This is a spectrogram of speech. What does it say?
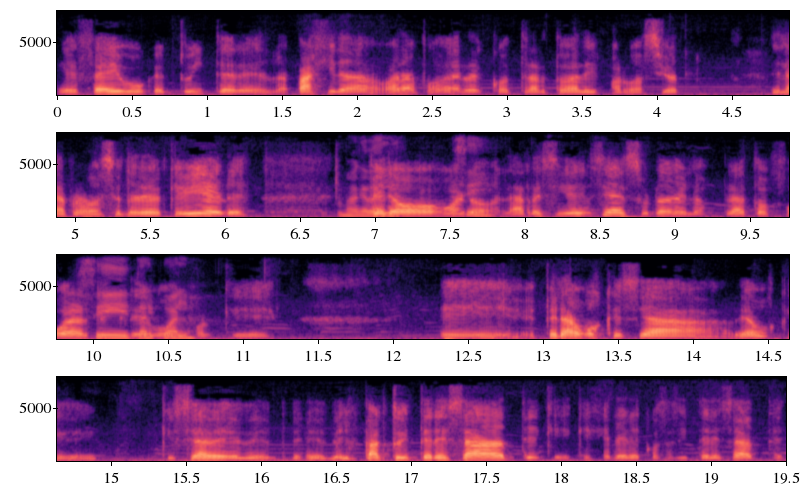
en Facebook, en Twitter, en la página, van a poder encontrar toda la información de la programación del año que viene. Pero bueno, la residencia es uno de los platos fuertes, porque eh, esperamos que sea, digamos, que, que sea de, impacto interesante, que, genere cosas interesantes.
